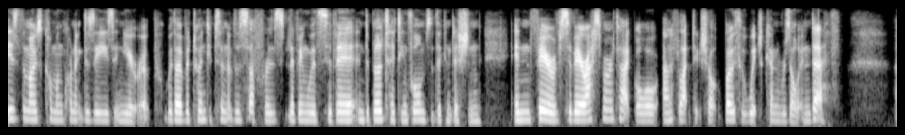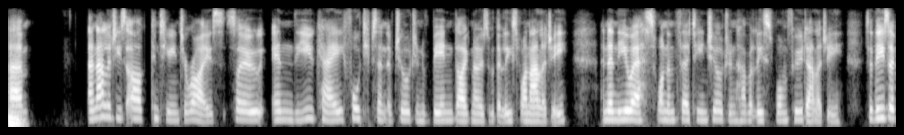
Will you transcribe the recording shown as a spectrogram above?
is the most common chronic disease in Europe, with over 20% of the sufferers living with severe and debilitating forms of the condition in fear of severe asthma attack or anaphylactic shock, both of which can result in death. Mm. Um, and allergies are continuing to rise. So in the UK, 40% of children have been diagnosed with at least one allergy. And in the US, one in 13 children have at least one food allergy. So these are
